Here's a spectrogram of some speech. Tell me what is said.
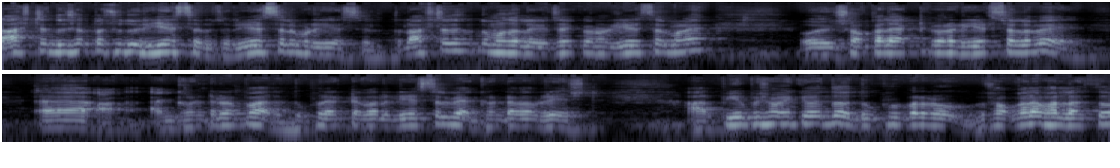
লাস্টে দু সপ্তাহ শুধু রিহার্সেল হচ্ছে রিহার্সেল পর রিহার্সেল তো লাস্টে সপ্তাহ মজা লেগেছে, কারণ রিহার্সেল মানে ওই সকালে একটা করে রিহার্সেল হবে এক ঘণ্টার ব্যাপার, দুপুরে একটা করে রিহার্সেল হবে, এক ঘণ্টা রেস্ট আর পিওপি সময় কী হতো? দুপুরবেলা সকালে ভালো লাগতো,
